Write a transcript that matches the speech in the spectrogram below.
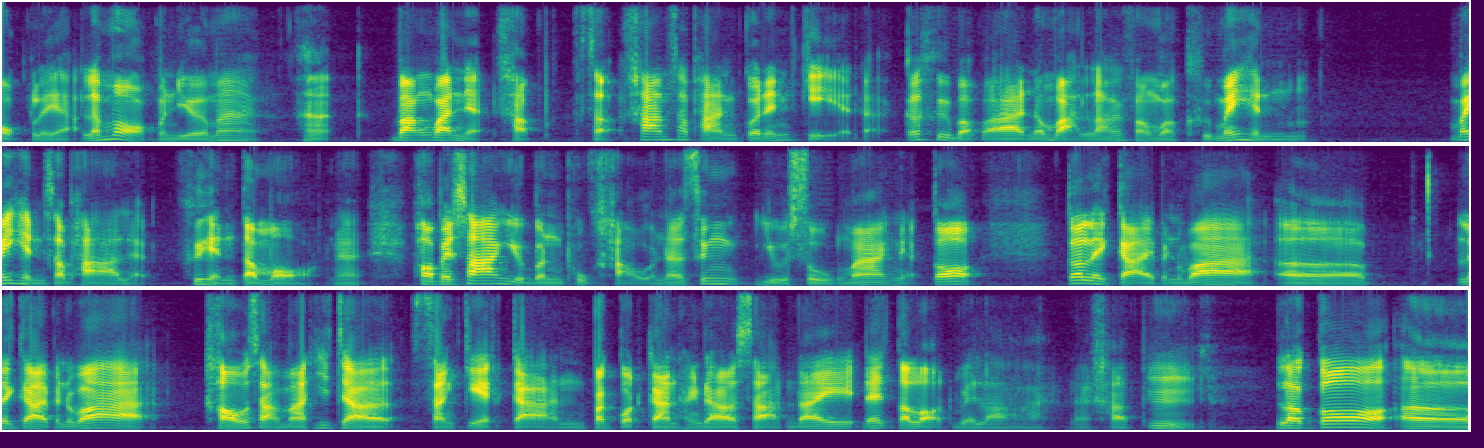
ตกเลยอะแล้วหมอกมันเยอะมากฮะบางวันเนี่ยขับสข้ามสะพานโกลเด้นเกตอะก็คือแบบว่าน้ำหวานเล่าให้ฟังว่าคือไม่เห็นไม่เห็นสะพานแหละคือเห็นแตะหมอกนะพอไปสร้างอยู่บนภูเขานะซึ่งอยู่สูงมากเนี่ยก็ก็เลยกลายเป็นว่าเออเลยกลายเป็นว่า เขาสามารถที่จะสังเกตการณ์ปรากฏการณ์ทางดาราศาสตร์ได้ได้ตลอดเวลานะครับอืมแล้วก็เอ่อ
